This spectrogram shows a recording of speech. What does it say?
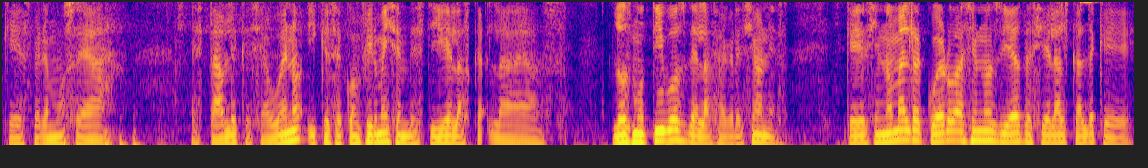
que esperemos sea estable, que sea bueno y que se confirme y se investigue las, las, los motivos de las agresiones. Que si no mal recuerdo, hace unos días decía el alcalde que,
